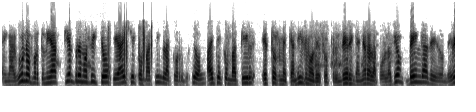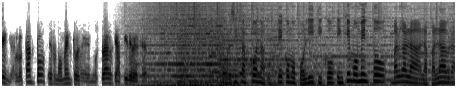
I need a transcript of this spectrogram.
En alguna oportunidad siempre hemos dicho que hay que combatir la corrupción, hay que combatir estos mecanismos de sorprender, engañar a la población, venga de donde venga. Por lo tanto, es momento de demostrar que así debe ser. Congresista Ascona, usted como político, ¿en qué momento, valga la, la, palabra,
